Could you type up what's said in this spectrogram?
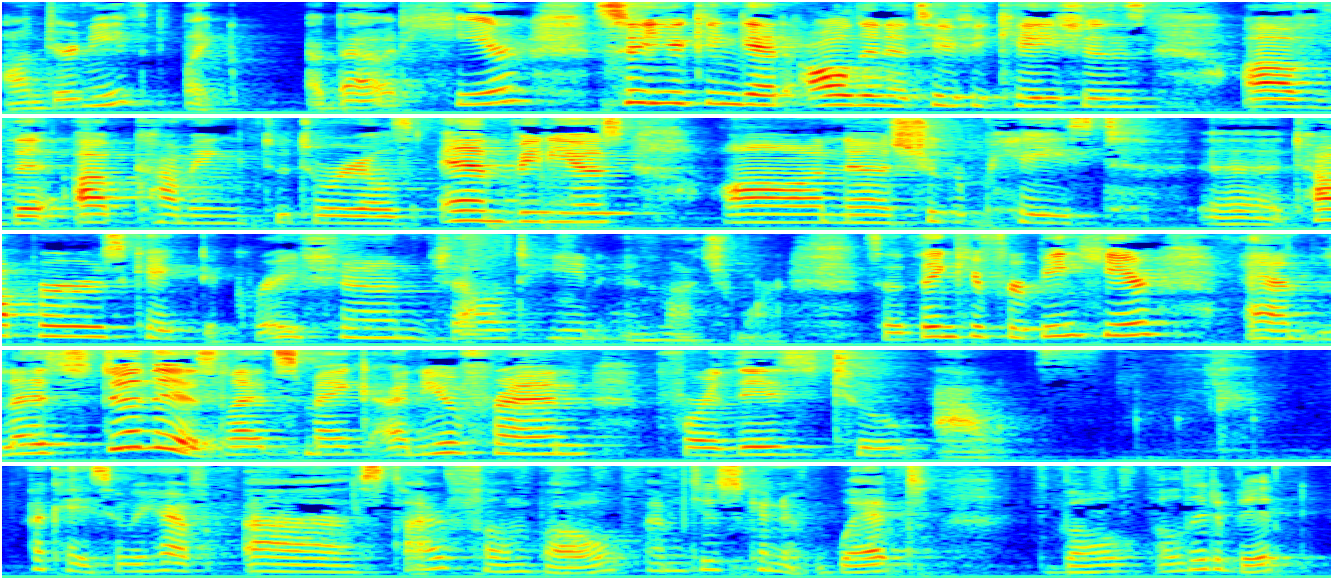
underneath like about here so you can get all the notifications of the upcoming tutorials and videos on uh, sugar paste uh, toppers, cake decoration, gelatin, and much more. So thank you for being here and let's do this. Let's make a new friend for these two owls. Okay, so we have a styrofoam bowl. I'm just gonna wet the bowl a little bit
